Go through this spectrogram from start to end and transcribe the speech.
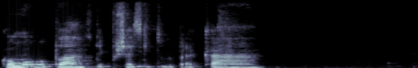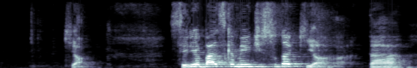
Como, opa, tem que puxar isso aqui tudo para cá. Aqui, ó. Seria basicamente isso daqui, ó, tá?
